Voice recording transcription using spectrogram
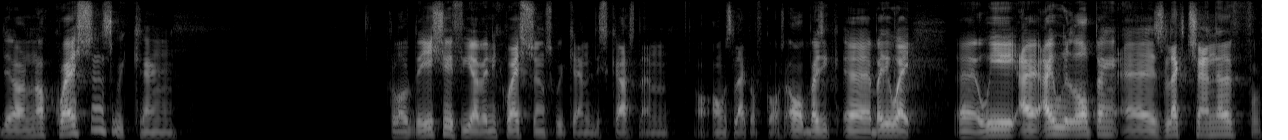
there are no questions, we can close the issue. If you have any questions, we can discuss them on Slack, of course. Oh, basic, uh, by the way, uh, we I, I, will open a Slack channel for,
